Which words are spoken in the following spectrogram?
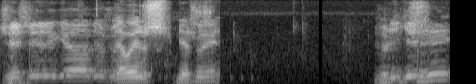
GG les gars, bien joué. Bien ouais. Bien joué. Joli game.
